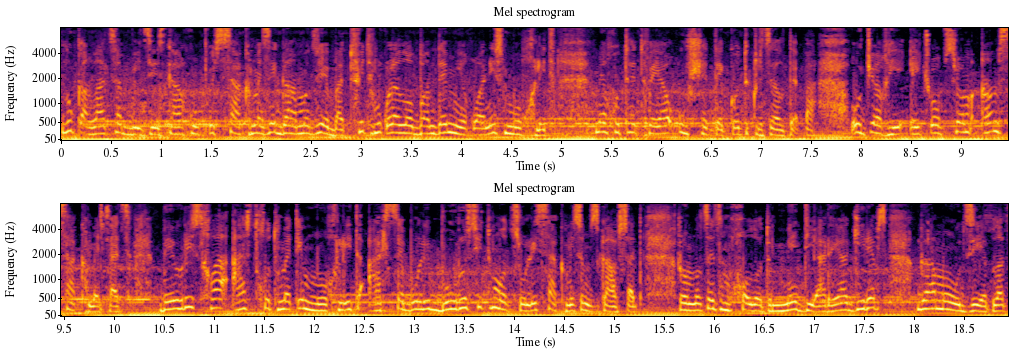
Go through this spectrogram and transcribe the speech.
ლუკა ლაცაბიძის დაღუპვის საქმეზე გამოძიება თვითმკვლელობამდე მიყვანის მუხლით. მეხუთე თვეა უშედეგოდ გრძელდება. ოჯახი ეჭვობს, რომ ამ საქმესაც ბევრი სხვა 115 მუხლით არსებული ბურუსით მოცული საქმის მსგავსად, რომელზეც მხოლოდ მედია რეაგირებს, გამოუძიებლად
